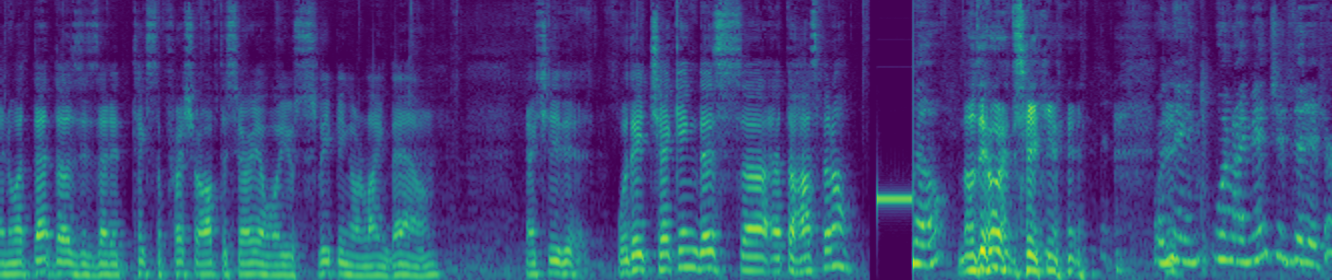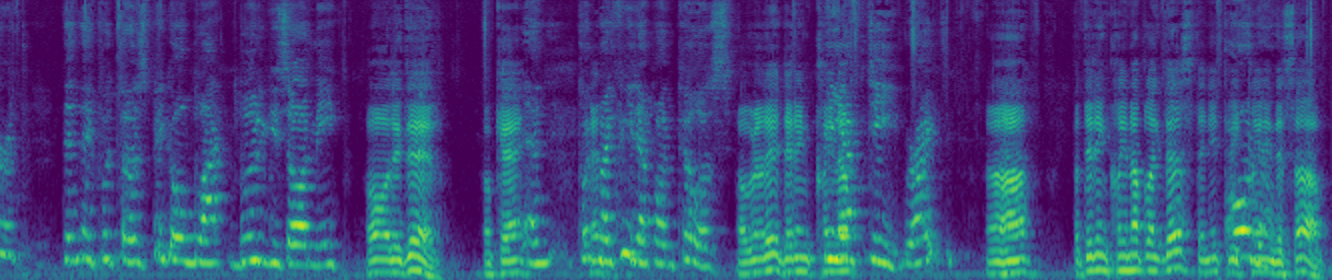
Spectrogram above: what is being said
And what that does is that it takes the pressure off this area while you're sleeping or lying down. Actually, were they checking this uh, at the hospital? No. No, they weren't checking it. When they when I mentioned that it hurt, then they put those big old black booties on me Oh, they did. Okay. and put And- my feet up on pillows. Oh, really? They didn't clean up. PFD, right? Uh huh. But they didn't clean up like this. They need to be Oh, cleaning no. this up.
